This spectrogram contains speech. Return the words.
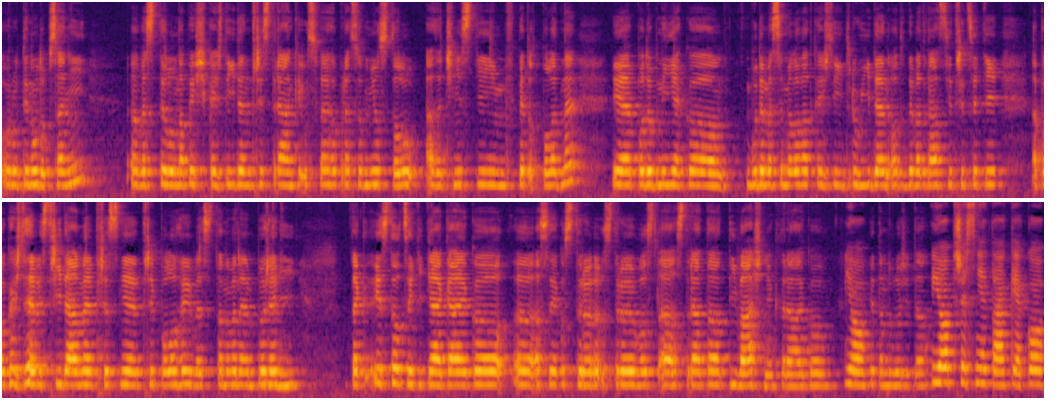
rutinou do psaní, ve stylu napiš každý den tři stránky u svého pracovního stolu a začni s tím v pět odpoledne, je podobný jako budeme se milovat každý druhý den od 19.30 a po každé vystřídáme přesně tři polohy ve stanoveném pořadí, tak je z toho cítit nějaká jako uh, asi jako stro, strojovost a ztráta té vášně, která jako jo. je tam důležitá. Jo, přesně tak, jako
